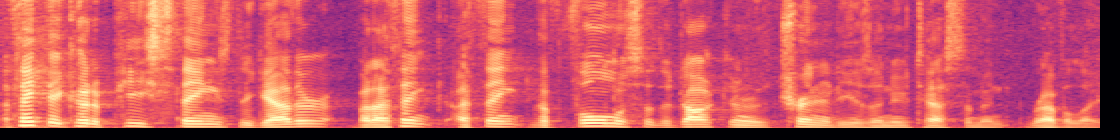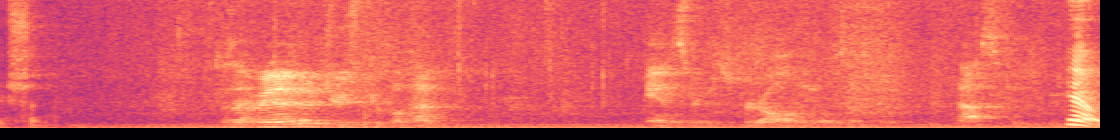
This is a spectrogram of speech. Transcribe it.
I think they could have pieced things together, but I think, I think the fullness of the doctrine of the Trinity is a New Testament revelation. Because I mean, I know Jewish people have answers for all the Old Testament passages. Yeah,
